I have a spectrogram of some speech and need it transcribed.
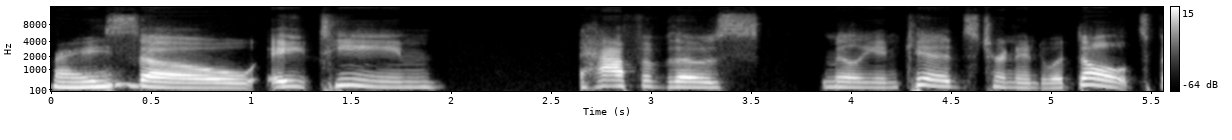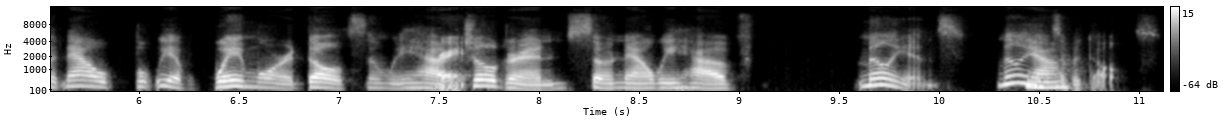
Right. So 18, half of those million kids turn into adults, but now but we have way more adults than we have right. children. So now we have millions, millions yeah. of adults.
